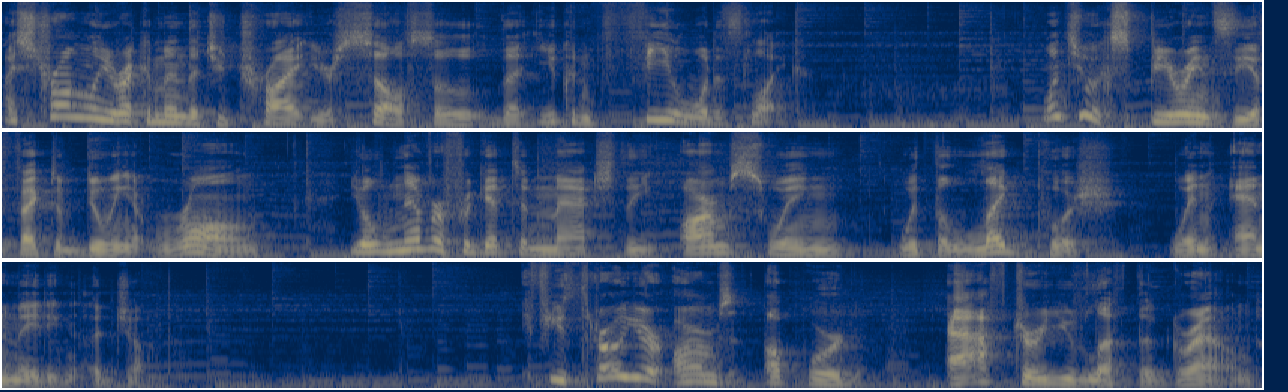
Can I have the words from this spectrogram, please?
I strongly recommend that you try it yourself so that you can feel what it's like. Once you experience the effect of doing it wrong, you'll never forget to match the arm swing with the leg push when animating a jump. If you throw your arms upward after you've left the ground,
